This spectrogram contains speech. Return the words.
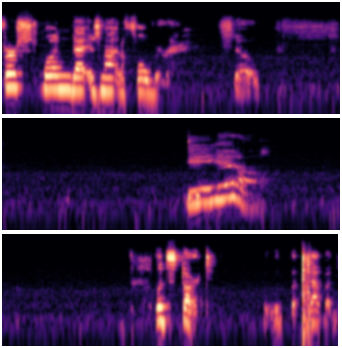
first one that is not in a folder. So, yeah. Let's start that one.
